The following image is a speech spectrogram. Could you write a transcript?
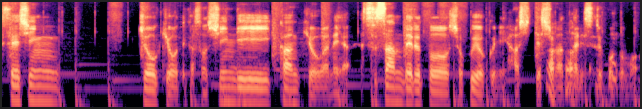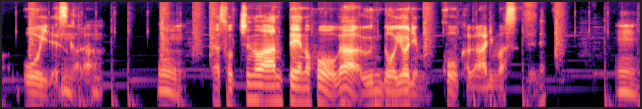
精神状況っていうかその心理環境がねすさんでると食欲に走ってしまったりすることも多いですから, うんうん。そっちの安定の方が運動よりも効果がありますんでねうんうんうん。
